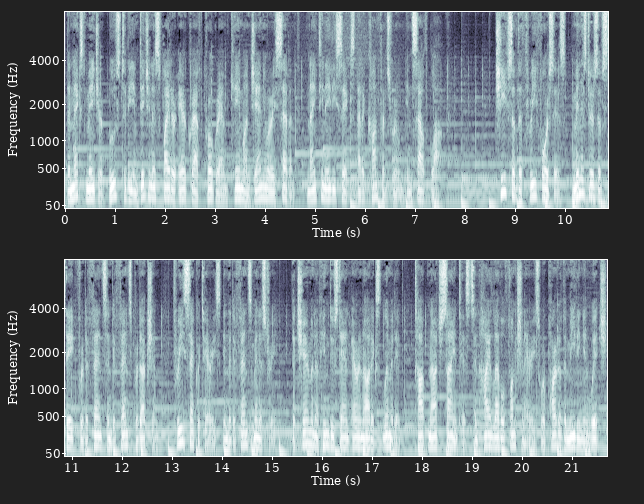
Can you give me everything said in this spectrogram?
the next major boost to the indigenous fighter aircraft program came on January 7, 1986 at a conference room in South Block. Chiefs of the three forces, Ministers of State for Defense and Defense Production, three secretaries in the Defense Ministry, the chairman of Hindustan Aeronautics Limited, top-notch scientists and high-level functionaries were part of the meeting in which,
